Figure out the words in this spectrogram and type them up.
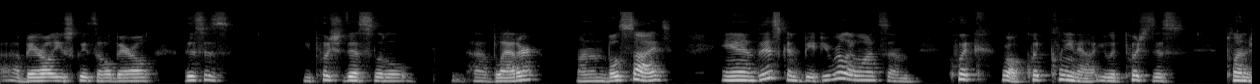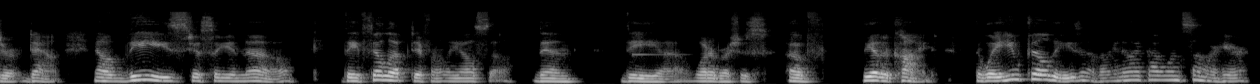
a barrel. You squeeze the whole barrel. This is, you push this little uh, bladder on both sides. And this can be, if you really want some quick, well, quick clean out, you would push this plunger down. Now, these, just so you know, they fill up differently also than the uh, water brushes of the other kind. The way you fill these, and I know I've got one somewhere here.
